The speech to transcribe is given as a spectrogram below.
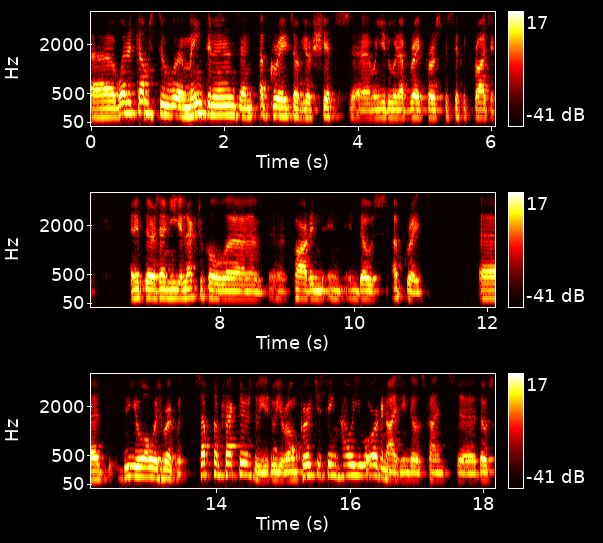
Uh, when it comes to uh, maintenance and upgrades of your ships, when you do an upgrade for a specific project, and if there's any electrical part in, in, in those upgrades, uh, do you always work with subcontractors? Do you do your own purchasing? How are you organizing those kinds, uh, those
